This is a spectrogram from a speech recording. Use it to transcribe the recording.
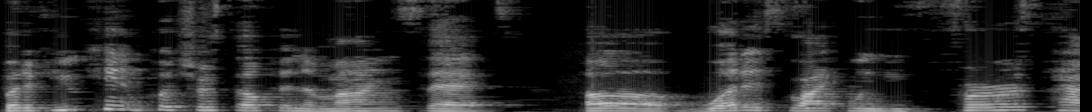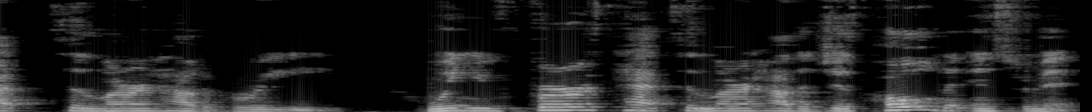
But if you can't put yourself in the mindset of what it's like when you first had to learn how to breathe, when you first had to learn how to just hold the instrument.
